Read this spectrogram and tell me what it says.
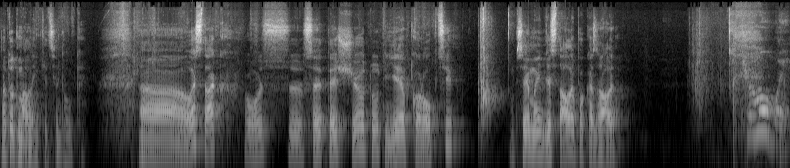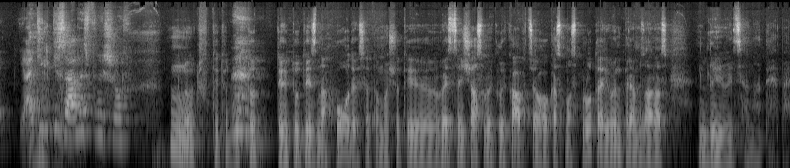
а тут маленькі цидулки. Е, Ось так. Ось все те, що тут є в коробці. Все ми дістали, показали. Чому ми? Я тільки зараз прийшов. Ну, ти тут, тут, ти тут і знаходився, тому що ти весь цей час викликав цього космоспрута, і він прямо зараз дивиться на тебе.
